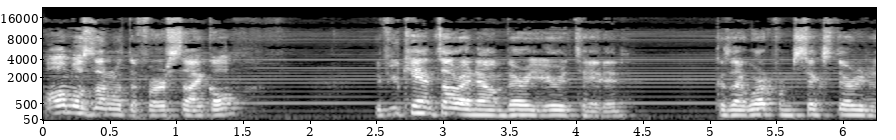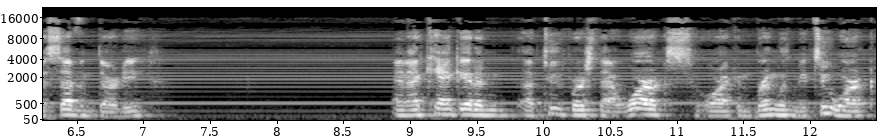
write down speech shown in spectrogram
Almost done with the first cycle. If you can't tell right now, I'm very irritated because I work from 6.30 to 7.30 and I can't get a, a, toothbrush that works or I can bring with me to work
